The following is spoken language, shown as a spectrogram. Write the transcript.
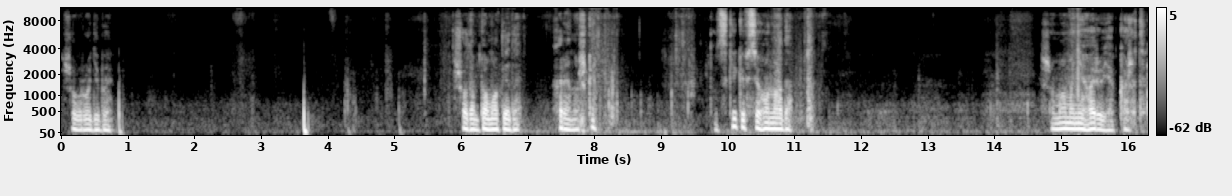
що вроді би. Що там там мопеди? Хренушки. Тут скільки всього надо. Що мама не горю, як кажуть.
